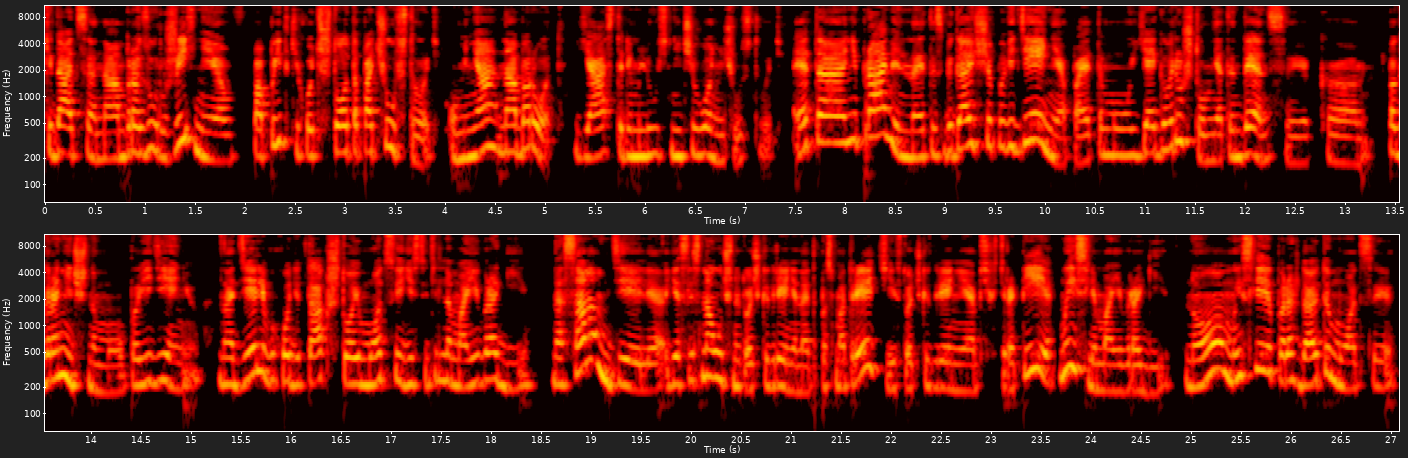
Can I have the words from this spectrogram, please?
кидаться на амбразуру жизни в попытке хоть что-то почувствовать. У меня наоборот. Я стремлюсь ничего не чувствовать. Это неправильно, это избегающее поведение, поэтому я и говорю, что у меня тенденции к пограничному поведению. На деле выходит так, что эмоции действительно мои враги. На самом деле, если с научной точки зрения на это посмотреть и с точки зрения психотерапии, мысли мои враги. Но мысли порождают эмоции.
